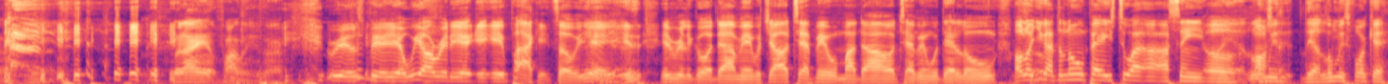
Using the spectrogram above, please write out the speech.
that. but I am following you, man. Real spirit, yeah. We already in, in, in pocket, so yeah, it's it's really going down, man. But y'all tap in with my dog, tap in with that loom. Although you got the loom page too, I I, I seen uh Oh, yeah, launched Loomiez, yeah, Loomiez 4K.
